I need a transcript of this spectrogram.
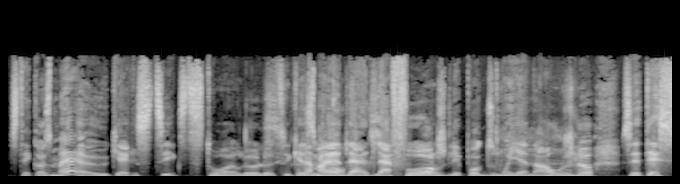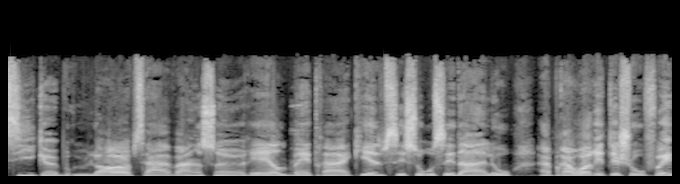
C'était quasiment euh, eucharistique, cette histoire-là. Là, tu sais, quasiment de la, de la forge de l'époque du Moyen-Âge. là. Assis qu'un brûleur, puis ça avance, un rail bien tranquille, puis c'est saucé dans l'eau après avoir été chauffé.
